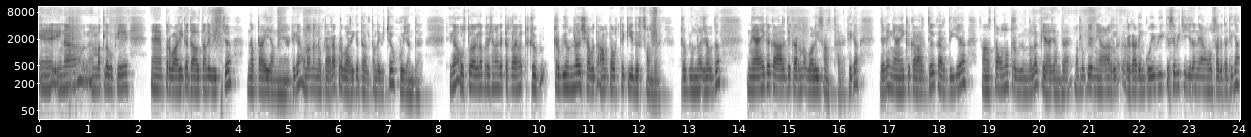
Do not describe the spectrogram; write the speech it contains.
ਇਹਨਾਂ ਮਤਲਬ ਕਿ ਪਰਿਵਾਰਿਕ ਅਦਾਲਤਾਂ ਦੇ ਵਿੱਚ ਨਿਪਟਾਏ ਜਾਂਦੇ ਆ, ਠੀਕ ਹੈ? ਉਹਨਾਂ ਦਾ ਨਿਪਟਾਰਾ ਪਰਿਵਾਰਿਕ ਅਦਾਲਤਾਂ ਦੇ ਵਿੱਚ ਹੋ ਜਾਂਦਾ ਹੈ, ਠੀਕ ਹੈ? ਉਸ ਤੋਂ ਅਗਲਾ ਪ੍ਰਸ਼ਨ ਆ ਗਿਆ ਤਰਤਾਲੀਵਾਂ ਟ੍ਰਿਬ- ਟ੍ਰਿਬਿਊਨਲ ਸ਼ਬਦ ਆਮ ਤੌਰ ਤੇ ਕੀ ਦਰਸਾਉਂਦਾ ਹੈ? ਟ੍ਰਿਬਿਊਨਲ ਸ਼ਬਦ ਨਿਆਇਕ ਕਾਰਜ ਕਰਨ ਵਾਲੀ ਸੰਸਥਾ ਹੈ ਠੀਕ ਆ? ਜਿਹੜੀ ਨਿਆਇਕ ਕਾਰਜ ਕਰਦੀ ਆ ਸੰਸਥਾ ਉਹਨੂੰ ਟ੍ਰਿਬਿਊਨਲ ਕਿਹਾ ਜਾਂਦਾ ਹੈ। ਮਤਲਬ ਕਿ ਨਿਆਂ ਰਿਗਾਰਡਿੰਗ ਕੋਈ ਵੀ ਕਿਸੇ ਵੀ ਚੀਜ਼ ਦਾ ਨਿਆਂ ਹੋ ਸਕਦਾ ਠੀਕ ਆ?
